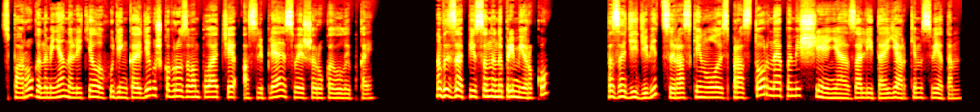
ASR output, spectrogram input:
С порога на меня налетела худенькая девушка в розовом платье, ослепляя своей широкой улыбкой. «Вы записаны на примерку?» Позади девицы раскинулось просторное помещение, залитое ярким светом.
